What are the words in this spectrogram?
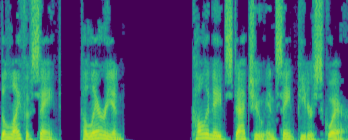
The Life of St. Hilarion Colonnade statue in St. Peter's Square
